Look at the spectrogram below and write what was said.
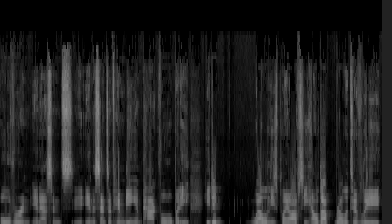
over in, in essence, in the sense of him being impactful. But he he did well in these playoffs. He held up relatively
